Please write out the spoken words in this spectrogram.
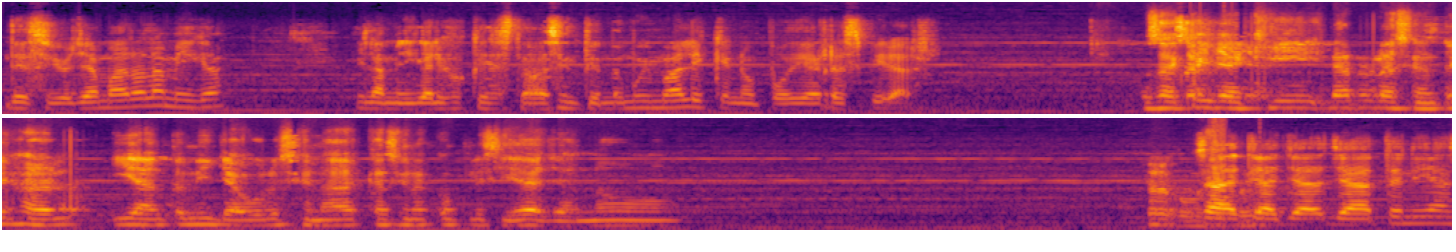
decidió llamar a la amiga y la amiga le dijo que se estaba sintiendo muy mal y que no podía respirar. O sea que ya aquí la relación entre Harold y Anthony ya evoluciona casi una complicidad, ya no... o sea, ya, ya, ya tenían,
